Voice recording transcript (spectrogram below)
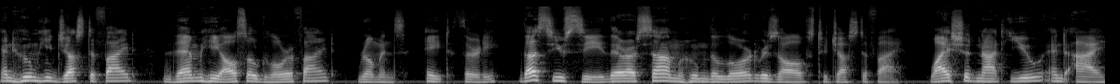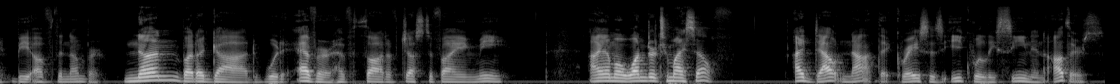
and whom he justified, them he also glorified? Romans 8:30. Thus you see there are some whom the Lord resolves to justify. Why should not you and I be of the number? None but a God would ever have thought of justifying me. I am a wonder to myself. I doubt not that grace is equally seen in others.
